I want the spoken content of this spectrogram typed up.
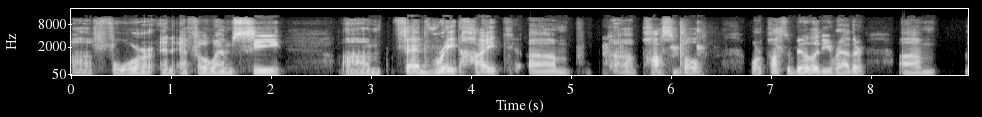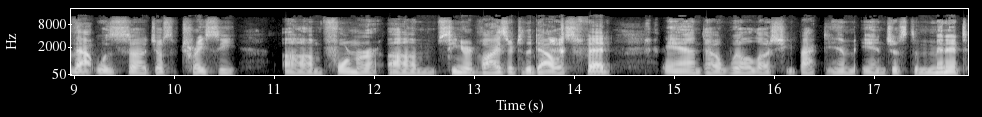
uh, for an FOMC um, Fed rate hike um, uh, possible or possibility rather. Um, that was uh, Joseph Tracy, um, former um, senior advisor to the Dallas Fed, and uh, we'll uh, shoot back to him in just a minute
